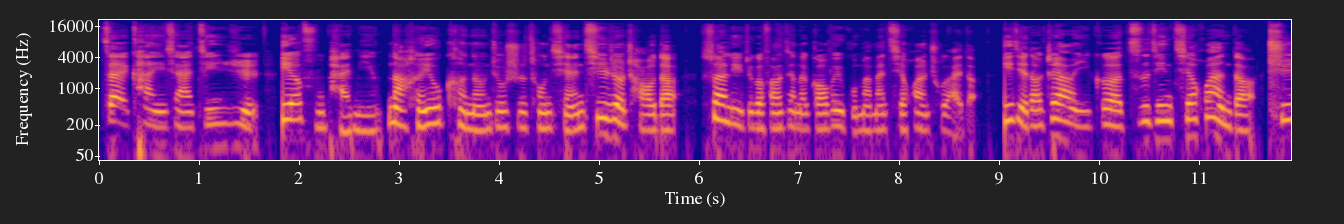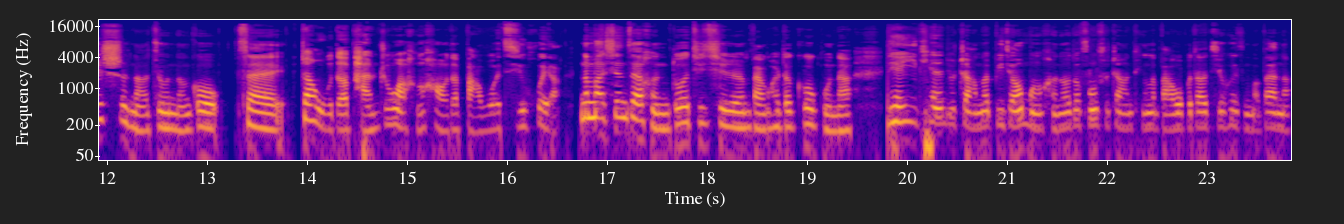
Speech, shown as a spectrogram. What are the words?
再看一下今日跌幅排名，那很有可能就是从前期热潮的算力这个方向的高位股慢慢切换出来的。理解到这样一个资金切换的趋势呢，就能够在上午的盘中啊，很好的把握机会啊。那么现在很多机器人板块的个股呢，今天一天就涨得比较猛，很多都封死涨停了，把握不到机会怎么办呢？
